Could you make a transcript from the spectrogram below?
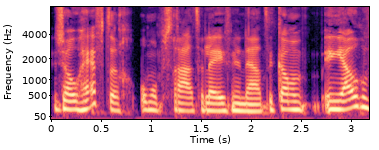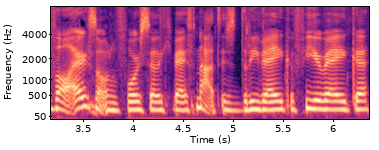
zo heftig om op straat te leven inderdaad. Ik kan me in jouw geval ergens nog voorstellen dat je weet... Van, nou, het is drie weken, vier weken.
